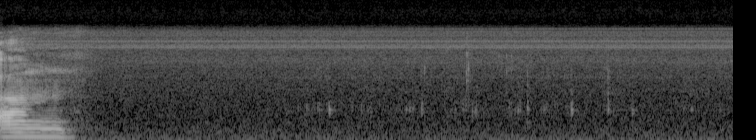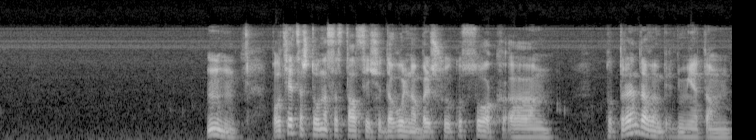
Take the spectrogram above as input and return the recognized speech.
Эм... Угу. Получается, что у нас остался еще довольно большой кусок э, по трендовым предметам.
